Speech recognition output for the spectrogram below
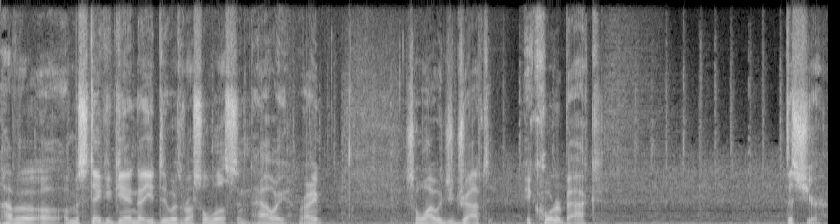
have a, a mistake again that you did with Russell Wilson, Howie, right? So, why would you draft a quarterback this year?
